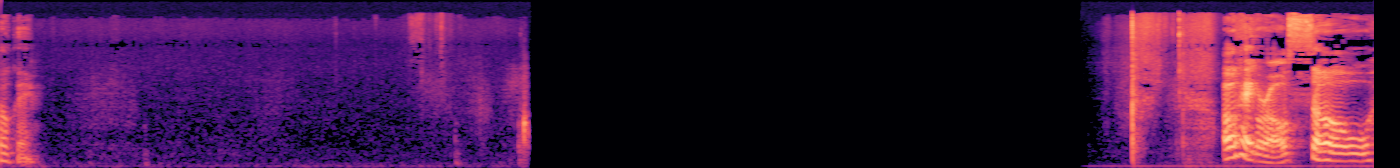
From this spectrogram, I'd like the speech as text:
Okay. Okay, girls. So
